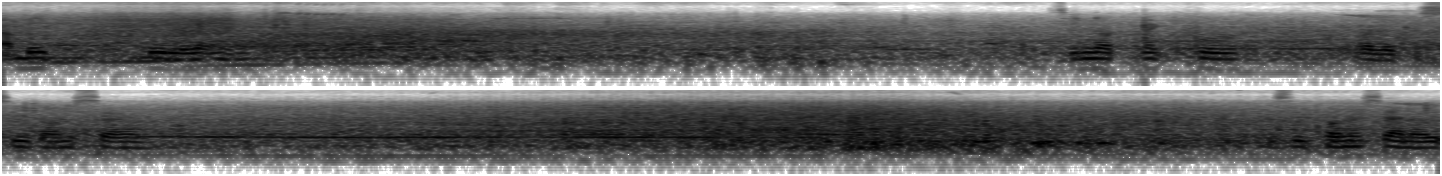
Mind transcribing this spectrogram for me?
A big building. See Nutmeg Pool. Well, you can see it on the sign. You see sign. uh,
